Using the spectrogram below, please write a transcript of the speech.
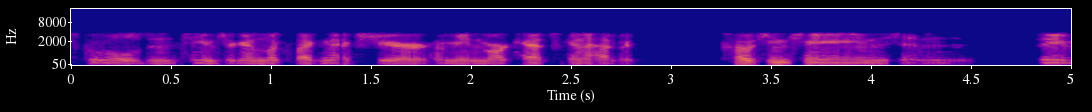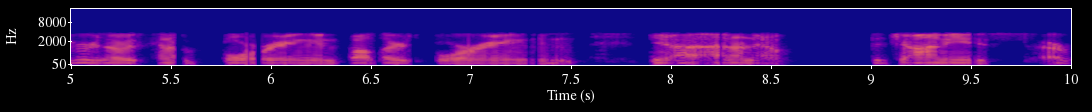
schools and teams are going to look like next year. I mean, Marquette's going to have a coaching change, and Xavier's always kind of boring, and Butler's boring, and you know, I, I don't know. The Johnnies are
